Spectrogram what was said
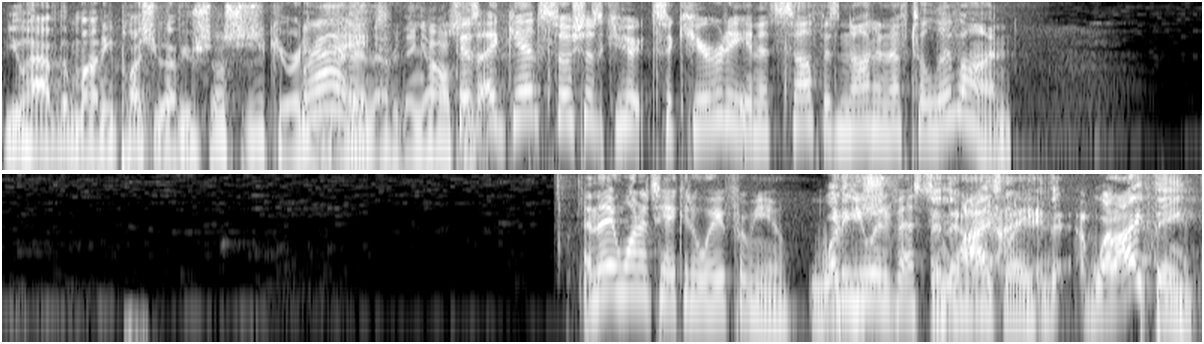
you have the money plus you have your social security right. and everything else. Because again, social security in itself is not enough to live on. And they want to take it away from you what if you sh- invest in I- wisely. I- and what I think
